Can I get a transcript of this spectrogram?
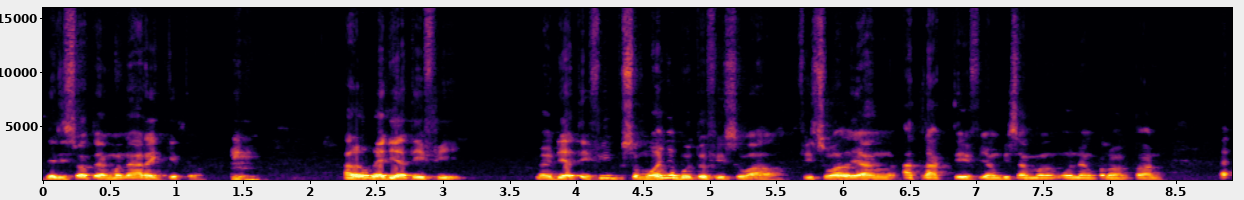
jadi sesuatu yang menarik gitu. Lalu media TV. Media TV semuanya butuh visual, visual yang atraktif, yang bisa mengundang penonton, eh,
